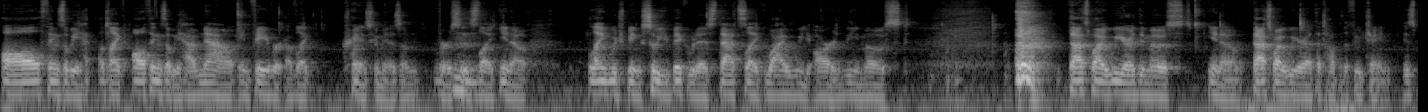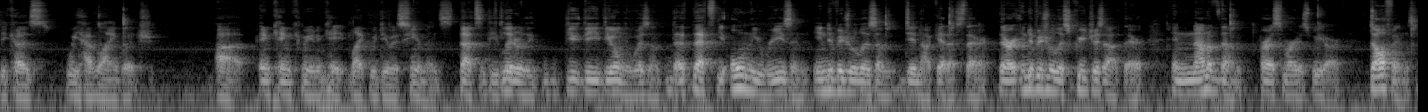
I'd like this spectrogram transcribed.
all things that we ha- like all things that we have now in favor of like transhumanism versus like you know language being so ubiquitous that's like why we are the most that's why we are the most you know that's why we are at the top of the food chain is because we have language uh, and can communicate like we do as humans. That's the literally the, the, the only wisdom that, that's the only reason individualism did not get us there. There are individualist creatures out there and none of them are as smart as we are. Dolphins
